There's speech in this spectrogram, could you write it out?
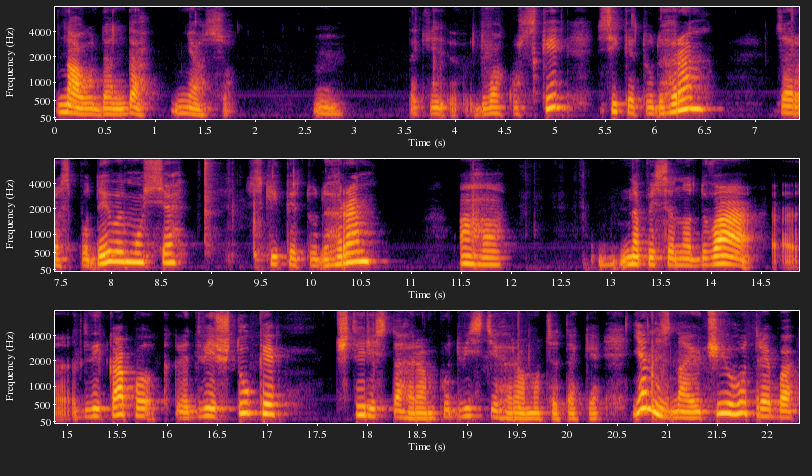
Наудан, да, м'ясо. Такі е, два куски. Скільки тут грам? Зараз подивимося, скільки тут грам. Ага. Написано два, е, дві, капо, дві штуки 400 грам, по 200 грам оце таке. Я не знаю, чи його треба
